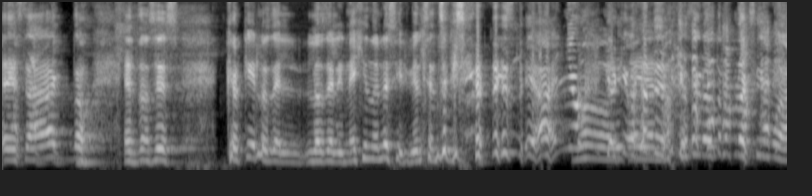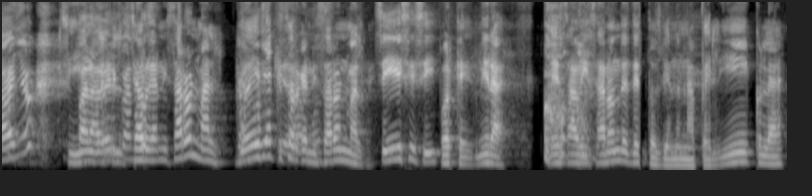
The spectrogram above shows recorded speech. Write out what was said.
Exacto. Entonces, creo que los del, los del INEGI no les sirvió el censo que hicieron este año. No, creo que van a tener no. que hacer otro próximo año. Sí, para ver se cuántos- organizaron mal. Yo diría que se organizaron mal. Sí, sí, sí. Porque, mira, Les avisaron desde estás viendo una película,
